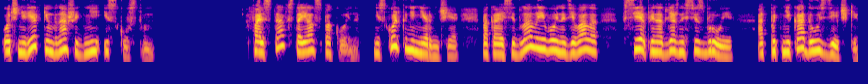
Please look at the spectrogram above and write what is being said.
очень редким в наши дни искусством. Фальстав стоял спокойно, нисколько не нервничая, пока я седлала его и надевала все принадлежности сбруи, от потника до уздечки.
